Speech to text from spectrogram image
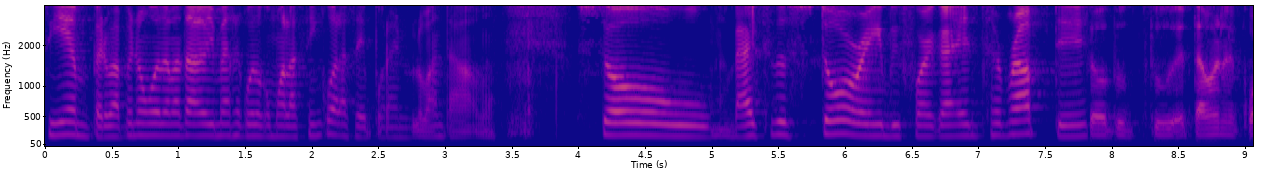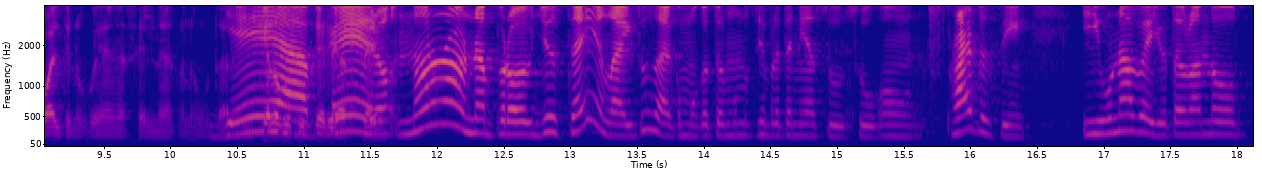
siempre, papi no levantaba, yo me recuerdo como a las cinco o a las seis por ahí nos levantábamos. So, back to the story before I got interrupted. So, tú, tú estabas en el cuarto y no podían hacer nada con la computadora. ¿Y qué es lo que Yeah, tú querías pero hacer? no, no, no, no, pero yo saying, like, tú sabes, como que todo el mundo siempre tenía su, su own privacy. Y una vez yo estaba hablando,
